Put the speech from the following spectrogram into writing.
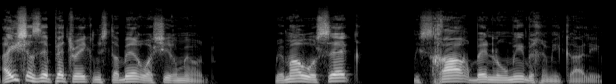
האיש הזה, פטריק, מסתבר, הוא עשיר מאוד. במה הוא עוסק? מסחר בינלאומי בכימיקלים.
